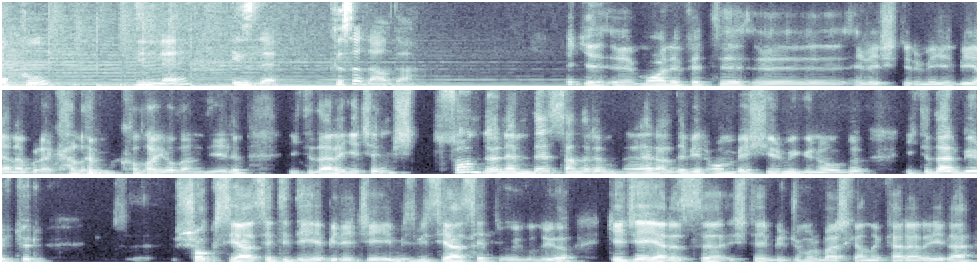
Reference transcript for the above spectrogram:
Oku, dinle, izle. Kısa Dalga. Peki e, muhalefeti e, eleştirmeyi bir yana bırakalım. Kolay olan diyelim. İktidara geçelim. Son dönemde sanırım e, herhalde bir 15-20 gün oldu. İktidar bir tür şok siyaseti diyebileceğimiz bir siyaset uyguluyor. Gece yarısı işte bir cumhurbaşkanlığı kararıyla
